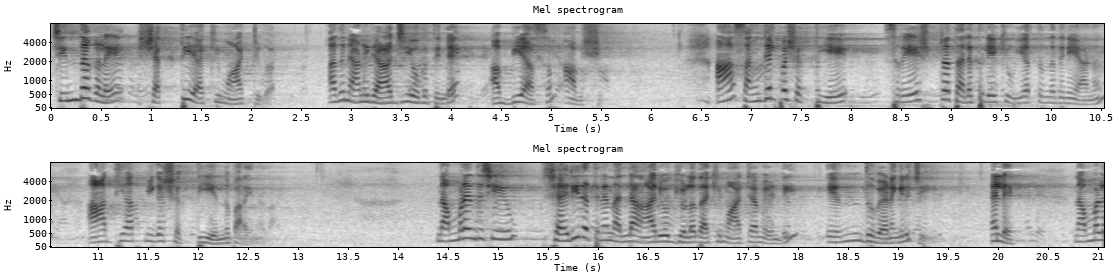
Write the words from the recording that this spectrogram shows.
ചിന്തകളെ ശക്തിയാക്കി മാറ്റുക. അതിനാണ് രാജയോഗത്തിന്റെ അഭ്യാസം ആവശ്യം. ആ സങ്കല്പശക്തിയെ ശ്രേഷ്ഠ തലത്തിലേക്ക് ഉയർത്തുന്നതിനെയാണ് ആധ്യാത്മിക ശക്തി എന്ന് പറയുന്നത്. നമ്മളെന്ത് ചെയ്യും? ശരീരത്തിനെ നല്ല ആരോഗ്യമുള്ളതാക്കി മാറ്റാൻ വേണ്ടി എന്തു വേണമെങ്കിലും ചെയ്യും. അല്ലേ? നമ്മൾ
